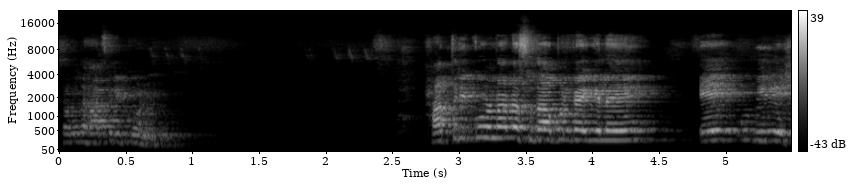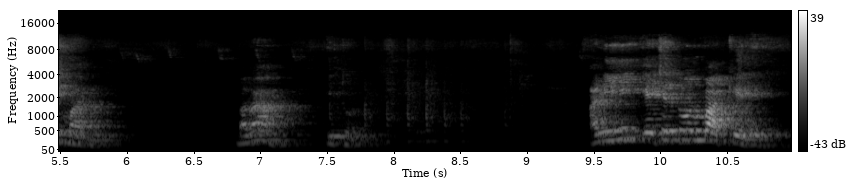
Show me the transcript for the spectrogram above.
समजा हा त्रिकोण हा त्रिकोणाला सुद्धा आपण काय केलंय? एक उभी रेष मारली. बघा इथून. आणि याचे दोन भाग केले.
